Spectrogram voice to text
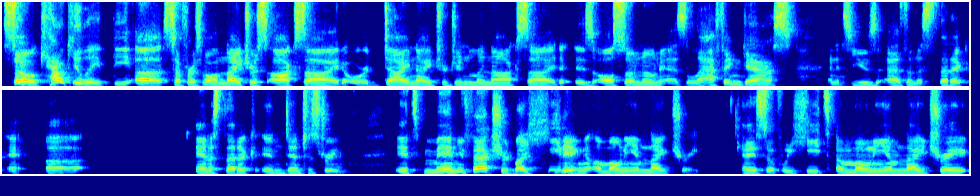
So calculate the, uh, so first of all, nitrous oxide or dinitrogen monoxide is also known as laughing gas, and it's used as an aesthetic, uh, anesthetic in dentistry it's manufactured by heating ammonium nitrate. Okay, so if we heat ammonium nitrate,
